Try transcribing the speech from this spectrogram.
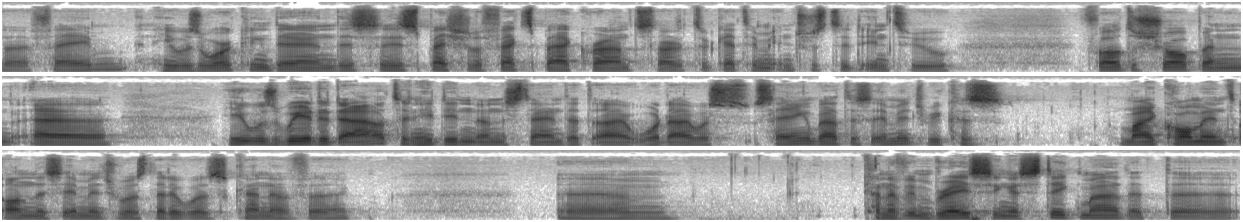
uh, fame. And he was working there, and this his special effects background started to get him interested into Photoshop. And uh, he was weirded out, and he didn't understand that I, what I was saying about this image because my comment on this image was that it was kind of uh, um, kind of embracing a stigma that the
